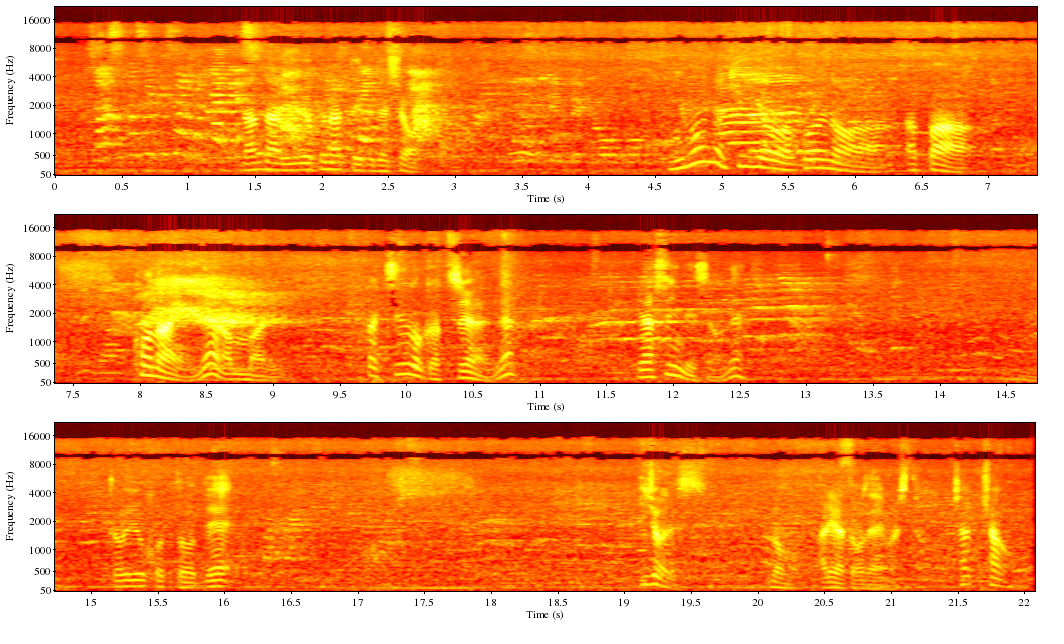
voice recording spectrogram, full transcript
だんだん良くなっていくでしょう。日本の企業はこういうのはやっぱ来ないよねあんまり。やっぱり中国が強いよね。安いんですよね。うんということで以上です。どうもありがとうございました。チャオチャオ。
